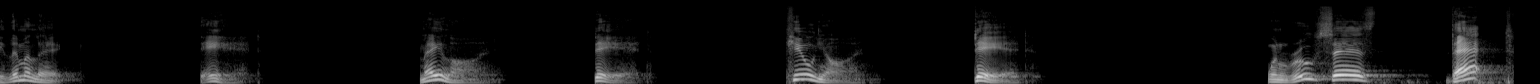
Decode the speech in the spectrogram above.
Elimelech, dead. Mahlon, dead. Chilion, dead. When Ruth says that,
